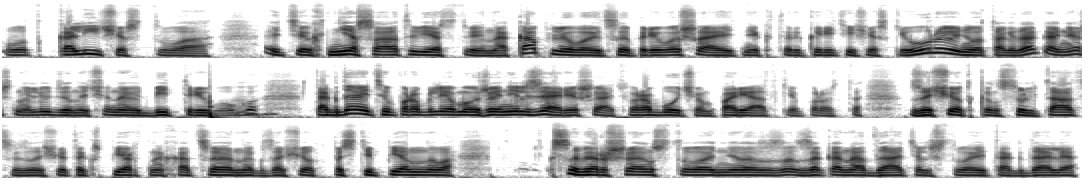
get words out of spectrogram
вот количество этих несоответствий накапливается и превышает некоторый критический уровень, вот тогда, конечно, люди начинают бить тревогу. Тогда эти проблемы уже нельзя решать в рабочем порядке просто за счет консультаций, за счет экспертных оценок, за счет постепенного совершенствования законодательства и так далее,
